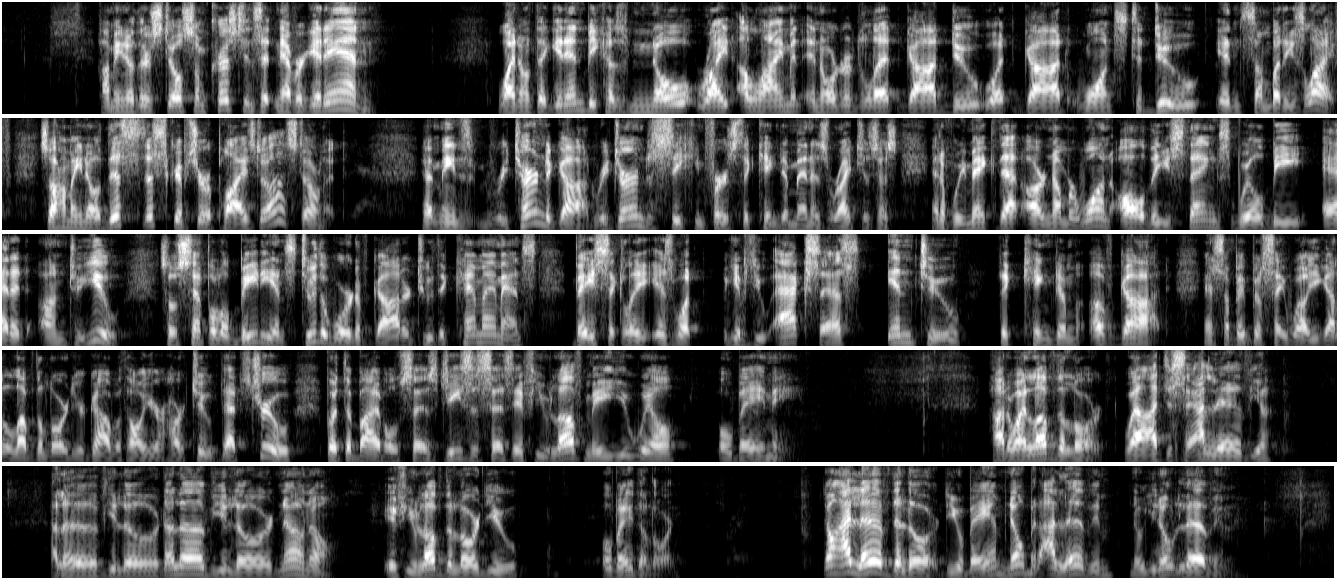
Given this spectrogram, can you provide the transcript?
How many know there's still some Christians that never get in? Why don't they get in? Because no right alignment in order to let God do what God wants to do in somebody's life. So, how many know this, this scripture applies to us, don't it? That means return to God, return to seeking first the kingdom and his righteousness. And if we make that our number one, all these things will be added unto you. So simple obedience to the word of God or to the commandments basically is what gives you access into the kingdom of God. And some people say, well, you got to love the Lord your God with all your heart too. That's true, but the Bible says, Jesus says, if you love me, you will obey me. How do I love the Lord? Well, I just say, I love you. I love you, Lord. I love you, Lord. No, no. If you love the Lord, you obey the Lord. No, I love the Lord. Do you obey him? No, but I love him. No, you don't love him.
